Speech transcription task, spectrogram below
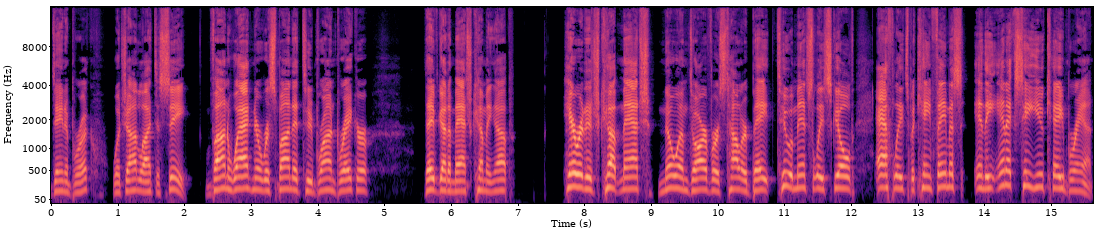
Dana Brooke, which I'd like to see. Von Wagner responded to Bron Breaker. They've got a match coming up. Heritage Cup match, Noam Dar versus Tyler Bate. Two immensely skilled athletes became famous in the NXT UK brand.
